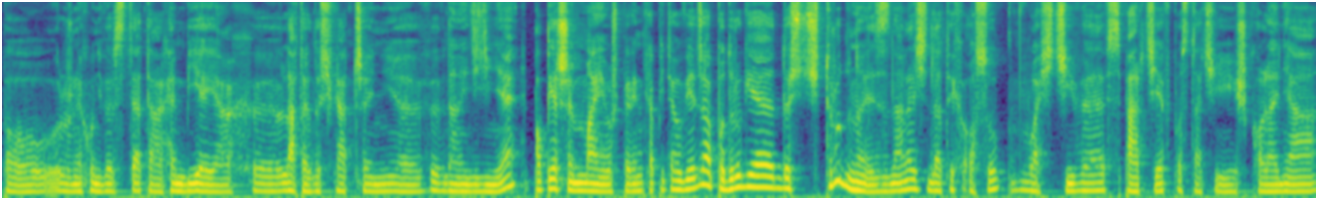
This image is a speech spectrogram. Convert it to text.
po różnych uniwersytetach, MBA-ach, y, latach doświadczeń y, w danej dziedzinie. Po pierwsze, mają już pewien kapitał wiedzy, a po drugie, dość trudno jest znaleźć dla tych osób właściwe wsparcie w postaci szkolenia.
